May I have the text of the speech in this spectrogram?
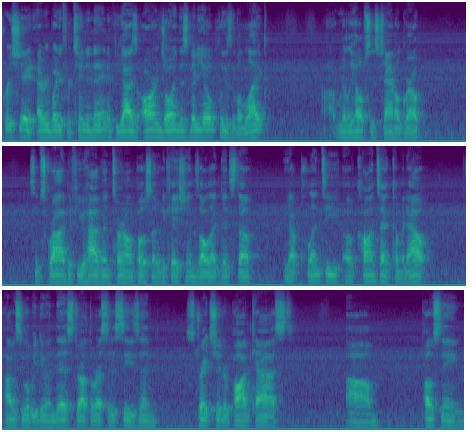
Appreciate everybody for tuning in. If you guys are enjoying this video, please leave a like. Uh, really helps this channel grow. Subscribe if you haven't. Turn on post notifications, all that good stuff. We got plenty of content coming out. Obviously, we'll be doing this throughout the rest of the season. Straight Shooter podcast, um, posting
